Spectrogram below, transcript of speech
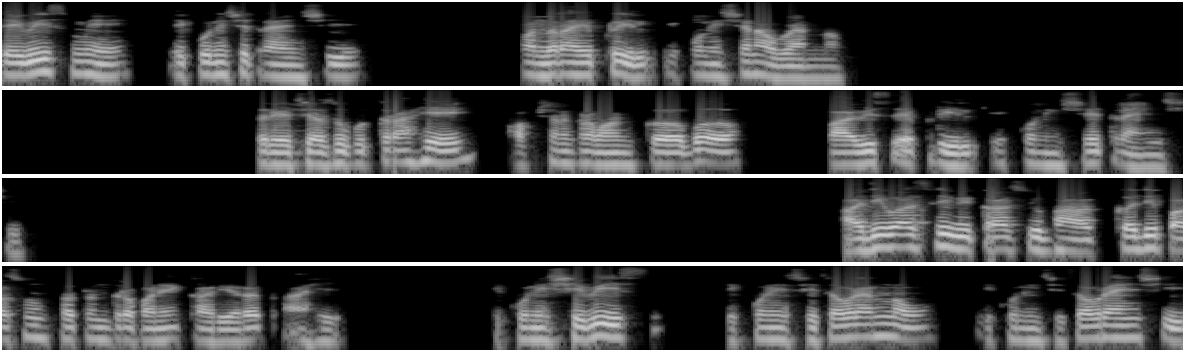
तेवीस मे एकोणीसशे त्र्याऐंशी पंधरा एप्रिल एकोणीसशे नव्याण्णव. तर याचे अचूक उत्तर आहे ऑप्शन क्रमांक ब बावीस एप्रिल एकोणीसशे त्र्याऐंशी. आदिवासी विकास विभाग कधीपासून स्वतंत्रपणे कार्यरत आहे? एकोणीसशे वीस एकोणीसशे चौऱ्याण्णव एकोणीसशे चौऱ्याऐंशी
